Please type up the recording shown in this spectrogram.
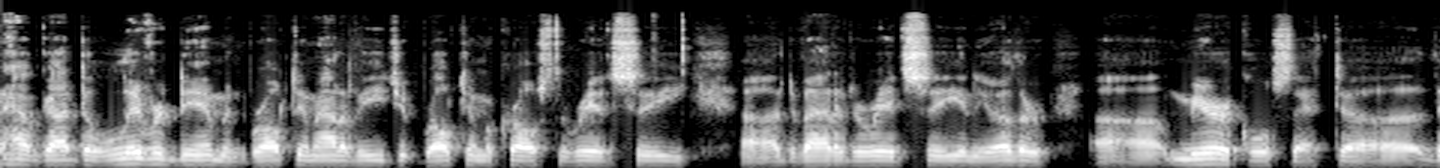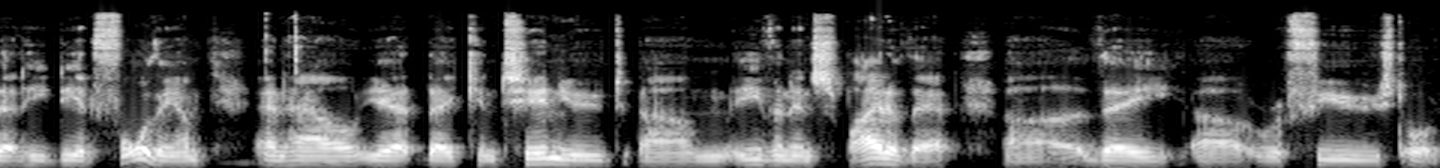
how God delivered them and brought them out of Egypt, brought them across the Red Sea, uh, divided the Red Sea, and the other uh, miracles that uh, that He did for them, and how yet they continued, um, even in spite of that, uh, they uh, refused, or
